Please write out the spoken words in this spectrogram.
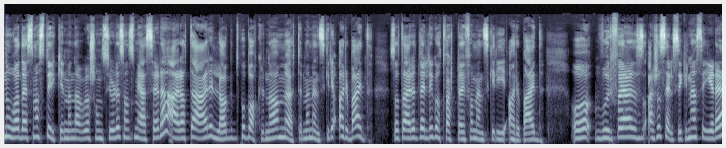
noe av det som er styrken med navigasjonshjulet, sånn som jeg ser det, er at det er lagd på bakgrunn av møter med mennesker i arbeid. Så det er et veldig godt verktøy for mennesker i arbeid. Og hvorfor jeg er så selvsikker når jeg sier det,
